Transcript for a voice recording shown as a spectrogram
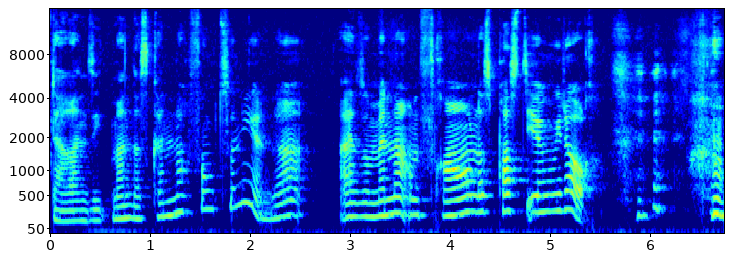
daran sieht man, das kann noch funktionieren, ne? Also Männer und Frauen, das passt irgendwie doch.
